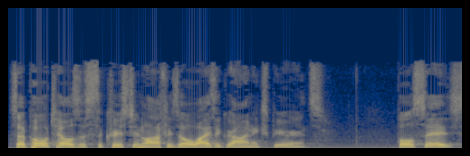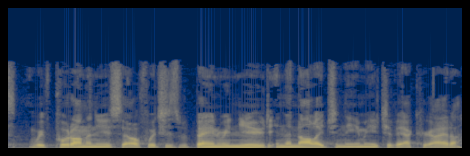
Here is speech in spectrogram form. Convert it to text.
So Paul tells us the Christian life is always a growing experience. Paul says we've put on the new self, which has been renewed in the knowledge and the image of our Creator.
